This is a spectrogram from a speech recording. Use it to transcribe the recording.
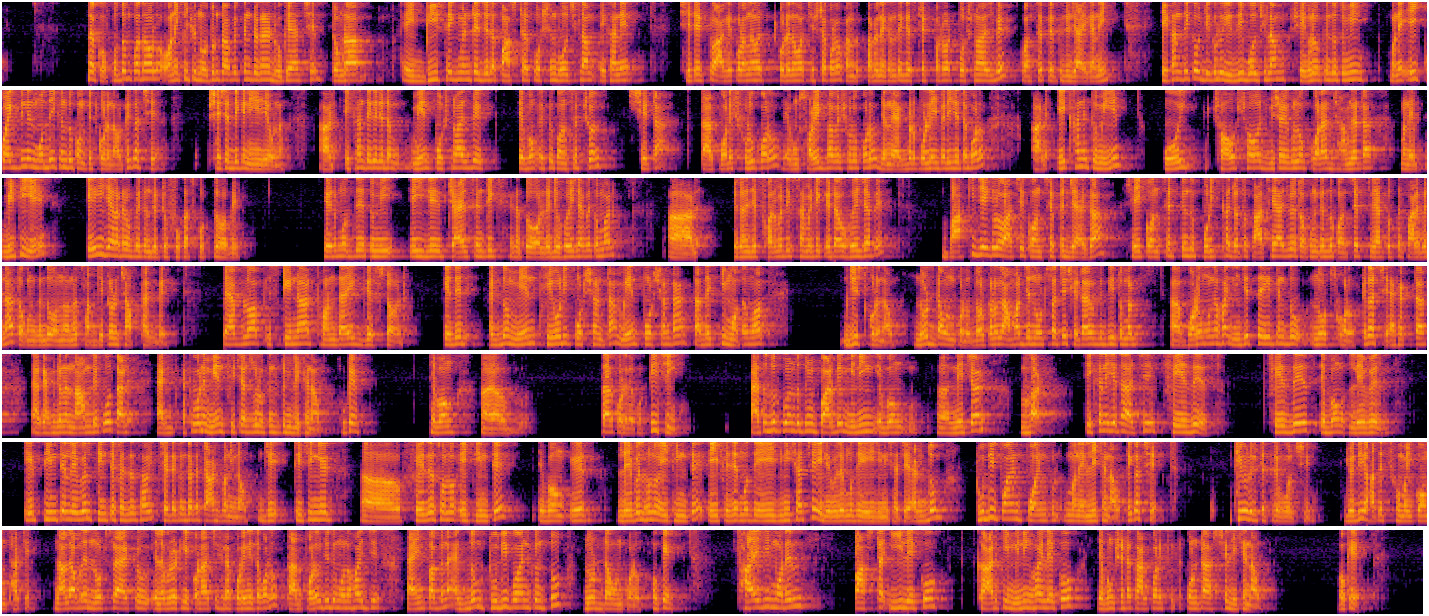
দেখো, প্রথম কথা হলো, অনেক কিছু নতুন টপিক কিন্তু এখানে ঢুকে আছে তোমরা এই বি সেগমেন্টের যেটা পাঁচটা কোশ্চেন বলছিলাম, এখানে সেটা একটু আগে করে নেওয়ার করে নেওয়ার চেষ্টা করো, কারণ- এখান থেকে স্টেট ফরওয়ার্ড প্রশ্ন আসবে কনসেপ্টের কিছু জায়গা নেই। এখান থেকেও যেগুলো ইজি বলছিলাম, সেগুলো কিন্তু তুমি মানে এই কয়েকদিনের মধ্যেই কিন্তু কমপ্লিট করে নাও, ঠিক আছে? শেষের দিকে নিয়ে যেও না। আর এখান থেকে যেটা মেন প্রশ্ন আসবে এবং একটু কনসেপচুয়াল সেটা তারপরে শুরু করো এবং সলিডভাবে শুরু করো, যেন একবার পড়লেই বেরিয়ে যেতে পারো। আর এখানে তুমি ওই সহজ সহজ বিষয়গুলো করার ঝামেলাটা মানে মিটিয়ে এই জায়গাটার উপরে কিন্তু একটু ফোকাস করতে হবে। এর মধ্যে তুমি এই যে চাইল্ড সেন্ট্রিক এটা তো অলরেডি হয়ে যাবে তোমার। আর এখানে যে ফর্মেটিক সামেটিক এটাও হয়ে যাবে। বাকি যেগুলো আছে কনসেপ্টের জায়গা, সেই কনসেপ্ট কিন্তু পরীক্ষা যত কাছে আসবে, তখন কিন্তু কনসেপ্ট ক্লিয়ার করতে পারবে না, তখন কিন্তু অন্যান্য সাবজেক্টেরও চাপ থাকবে। প্যাবলপ স্টিনার থন্ডাইক গেস্টল্ড এদের একদম মেন থিওরি পোর্শনটা মেন পোর্শনটা তাদের কি মতামত? জিস্ট করে নাও নোট ডাউন করো। দরকার হলে আমার যে নোটস আছে সেটা যদি তোমার বড় মনে হয়, নিজের থেকে কিন্তু নোটস করো, ঠিক আছে? এক একটা, এক একজনের নাম লেখো, তার এক- একেবারে মেন ফিচার্সগুলো কিন্তু তুমি লিখে নাও ওকে এবং তারপরে দেখো টিচিং এতদূর পর্যন্ত তুমি পারবে মিনিং এবং নেচার বাট এখানে যেটা আছে ফেজেস ফেজেস এবং লেভেল এর তিনটে লেভেল তিনটে ফেজেস হয়, সেটা কিন্তু একটা চার্ট বানিয়ে নাও। যে টিচিংয়ের ফেজেস হলো এই তিনটে এবং এর লেভেল হলো এই তিনটে। এই ফেজের মধ্যে এই জিনিস আছে, এই লেভেলের মধ্যে এই জিনিস আছে। একদম টু দি পয়েন্ট পয়েন্ট মানে লিখে নাও, ঠিক আছে? থিওরির ক্ষেত্রে বলছি, যদি হাতের সময় কম থাকে। নাহলে আমাদের নোটসটা একটু এলাবোরেটলি করা আছে, সেটা পড়ে নিতে পারো। তারপরেও যদি মনে হয় যে টাইম পাবে না, একদম টু দি পয়েন্ট কিন্তু নোট ডাউন করো ওকে ফাইভ ই মডেল পাঁচটা ই লেখো, কার কি মিনিং হয় লেখো, এবং সেটা কার পরে কোনটা আসছে লিখে নাও। ওকে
